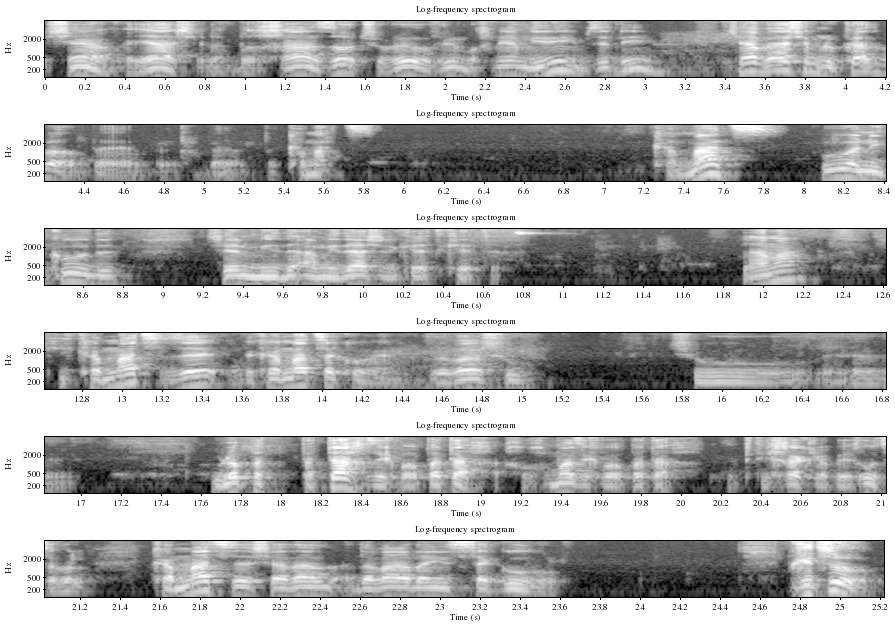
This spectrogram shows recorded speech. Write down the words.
בשם הוויה של הברכה הזאת, שובר אוהבים מכניע מינים, זה דין. שם הוויה שמנוקד בקמץ. קמץ הוא הניקוד של מידה, המידה שנקראת כתר. למה? כי קמץ זה בקמץ הכהן, זה דבר שהוא, שהוא אה, הוא לא פת- פתח, זה כבר פתח, החוכמה זה כבר פתח, זה פתיחה כלפי חוץ, אבל קמץ זה שהדבר עדיין סגור. בקיצור,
